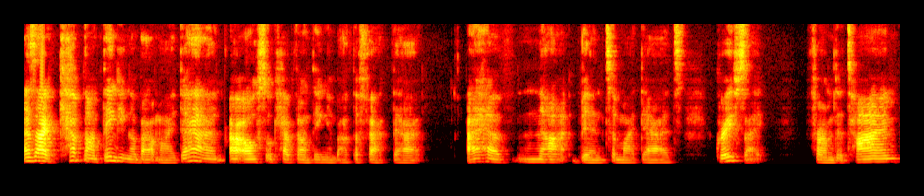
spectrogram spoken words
as I kept on thinking about my dad, I also kept on thinking about the fact that I have not been to my dad's gravesite from the time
